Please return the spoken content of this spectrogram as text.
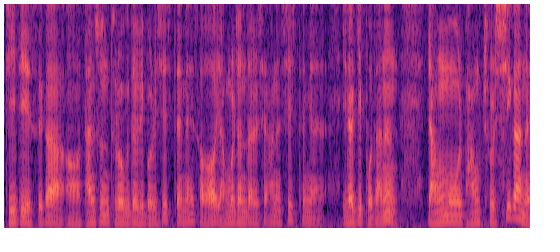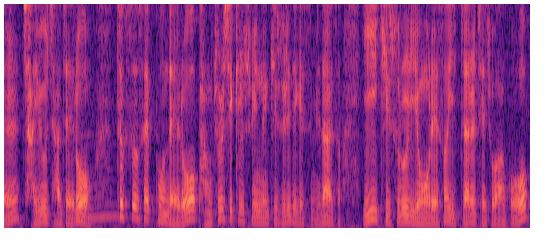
DDS가 어, 단순 드러그 델리버리 시스템에서 약물 전달을 시- 하는 시스템이라기보다는 약물 방출 시간을 자유자재로 특수세포 내로 방출시킬 수 있는 기술이 되겠습니다. 그래서 이 기술을 이용을 해서 입자를 제조하고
